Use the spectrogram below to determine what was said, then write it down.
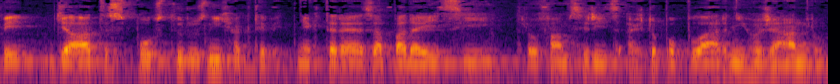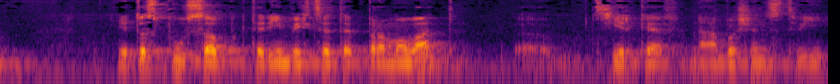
Vy děláte spoustu různých aktivit, některé zapadající, troufám si říct, až do populárního žánru. Je to způsob, kterým vy chcete promovat eh, církev, náboženství?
